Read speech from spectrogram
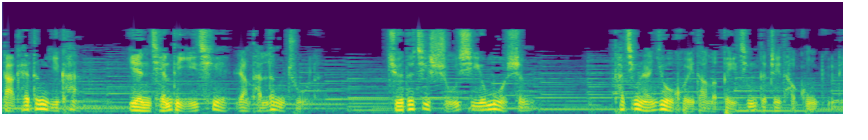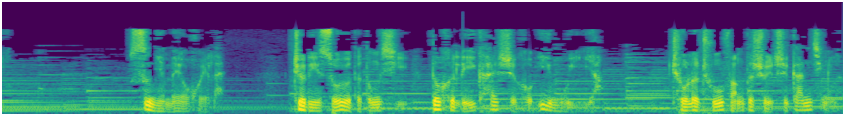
打开灯一看，眼前的一切让他愣住了，觉得既熟悉又陌生。他竟然又回到了北京的这套公寓里。四年没有回来，这里所有的东西都和离开时候一模一样。除了厨房的水池干净了，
